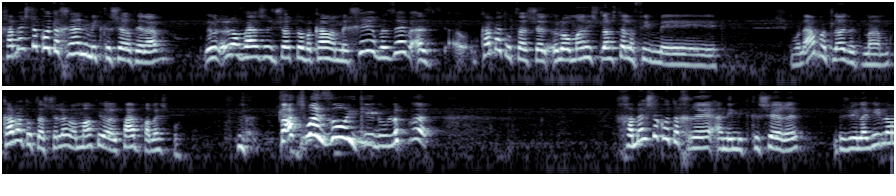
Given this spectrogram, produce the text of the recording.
חמש דקות אחרי אני מתקשרת אליו, לא, ואז אני שואלת אותו בכמה מחיר וזה, אז כמה את רוצה לשלם? לא, הוא אומר לי שלושת אלפים שמונה מאות, לא יודעת מה, כמה את רוצה לשלם? אמרתי לו אלפיים חמש מאות. משהו הזוי, כאילו, לא... חמש דקות אחרי אני מתקשרת בשביל להגיד לו,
